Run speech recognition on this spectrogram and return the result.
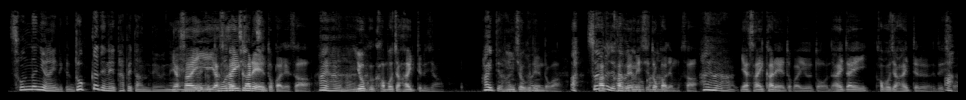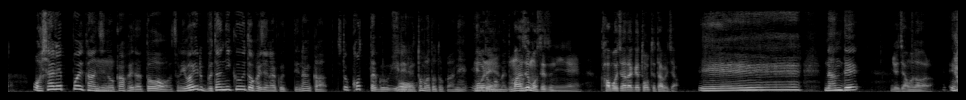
そんなにはないんだけどどっかでね食べたんだよね。野菜野菜カレーとかでさはいはいはい、はい、よくかぼちゃ入ってるじゃん。入ってる入飲ってる。食店とか。あそういうのでカ食べカフェ飯とかでもさはいはいはい。野菜カレーとか言うと大体かぼちゃ入ってるでしょ。あおしゃれっぽい感じのカフェだと、そのいわゆる豚肉とかじゃなくってなんかちょっと凝った具入れるトマトとかねエンもうねドウ豆とか。混ぜもせずにねかぼちゃだけ取って食べちゃえー、なんで？ういや邪魔だから。いや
